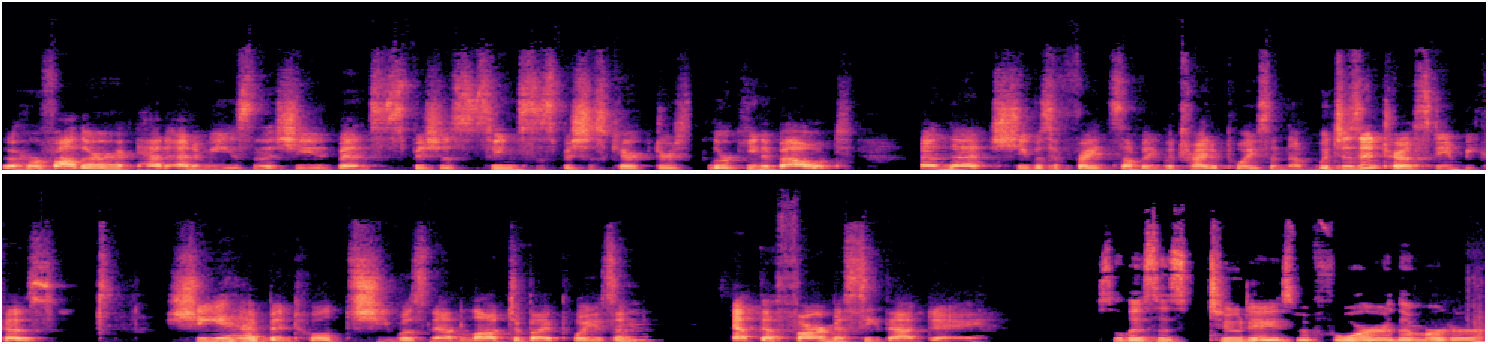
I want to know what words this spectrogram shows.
that her father had enemies, and that she had been suspicious, seen suspicious characters lurking about, and that she was afraid somebody would try to poison them, which is interesting because she had been told she was not allowed to buy poison at the pharmacy that day. So this is two days before the murder.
